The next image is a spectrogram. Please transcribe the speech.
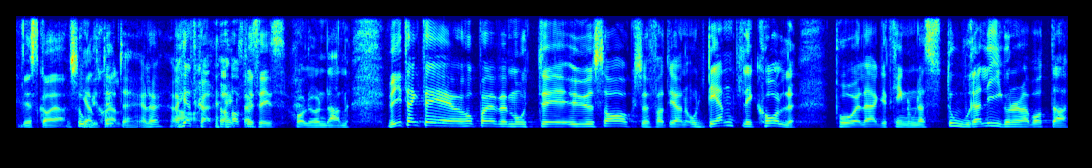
Det ska jag. Soligt helt själv. ute, eller? Ja, helt själv. Ja, precis. Håll undan. Vi tänkte hoppa över mot eh, USA också för att göra en ordentlig koll på läget kring de där stora ligorna där borta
